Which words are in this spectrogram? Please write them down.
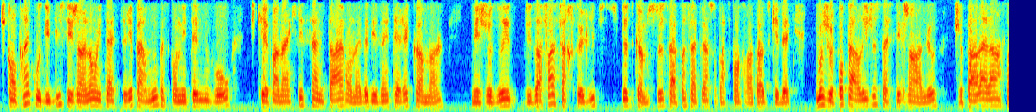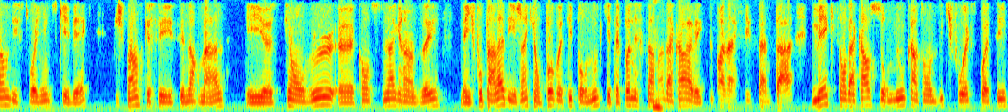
Je comprends qu'au début, ces gens-là ont été attirés par nous parce qu'on était nouveaux, puis que pendant la crise sanitaire, on avait des intérêts communs. Mais je veux dire, des affaires farfelues puis stupides comme ça, ça n'a pas sa place au Parti conservateur du Québec. Moi, je veux pas parler juste à ces gens-là. Je veux parler à l'ensemble des citoyens du Québec. Puis je pense que c'est normal. Et euh, si on veut euh, continuer à grandir, mais il faut parler à des gens qui n'ont pas voté pour nous, qui n'étaient pas nécessairement d'accord avec nous pendant la crise sanitaire, mais qui sont d'accord sur nous quand on dit qu'il faut exploiter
